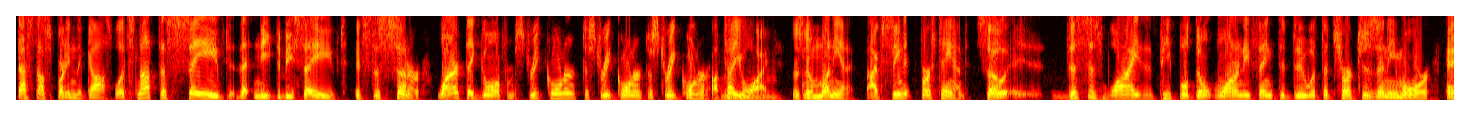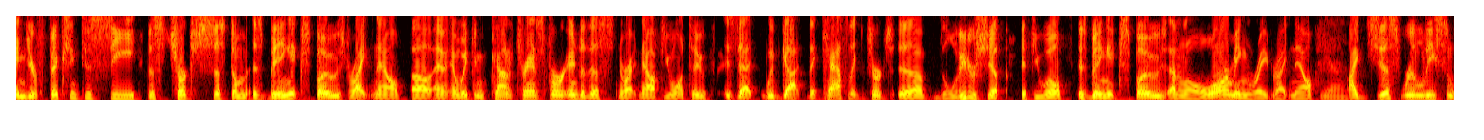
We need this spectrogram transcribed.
That's not spreading the gospel. It's not the saved that need to be saved. It's the sinner. Why aren't they going from street corner to street corner to street corner? I'll tell you why. Mm-hmm. There's no money in it. I've seen it firsthand. So eh, this is why people don't want anything to do with the churches anymore. And you're fixing to see this church system is being exposed right now. Uh, and, and, we can kind of transfer into this right now if you want to. Is that we've got the Catholic Church, uh, the leadership, if you will, is being exposed at an alarming rate right now. Yes. I just released some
